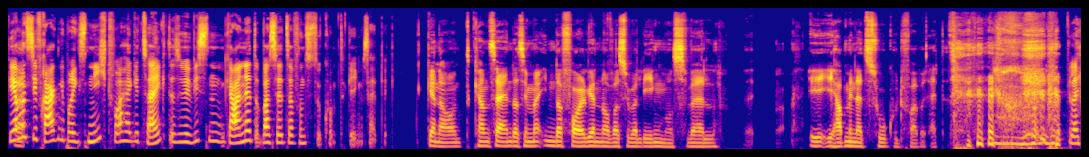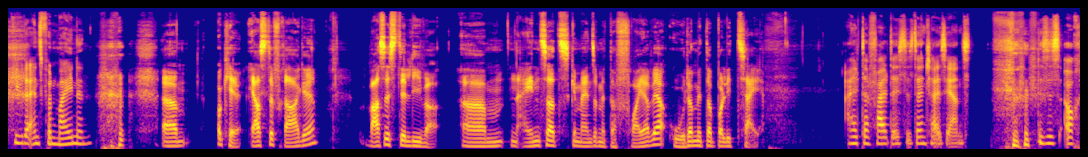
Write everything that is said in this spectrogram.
Wir haben äh, uns die Fragen übrigens nicht vorher gezeigt, also wir wissen gar nicht, was jetzt auf uns zukommt gegenseitig. Genau, und kann sein, dass ich mir in der Folge noch was überlegen muss, weil ich, ich habe mich nicht so gut vorbereitet. Vielleicht wieder eins von meinen. ähm, okay, erste Frage. Was ist dir lieber? Ähm, ein Einsatz gemeinsam mit der Feuerwehr oder mit der Polizei? Alter Falter, ist das dein Scheiß Ernst? Das ist auch,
